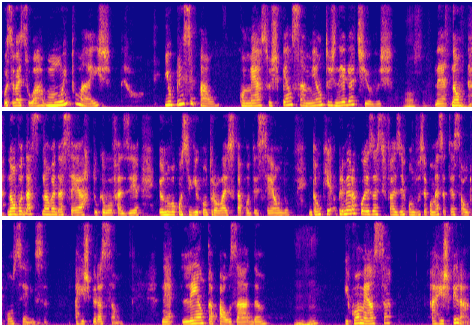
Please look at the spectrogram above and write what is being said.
você vai suar muito mais. E o principal, começam os pensamentos negativos Nossa. né? Não, não, vou dar, não vai dar certo o que eu vou fazer, eu não vou conseguir controlar isso que está acontecendo. Então, que, a primeira coisa a se fazer quando você começa a ter essa autoconsciência, a respiração, né? Lenta, pausada, Uhum. e começa a respirar.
